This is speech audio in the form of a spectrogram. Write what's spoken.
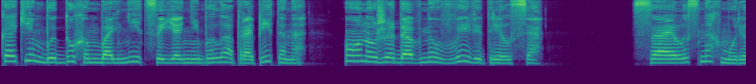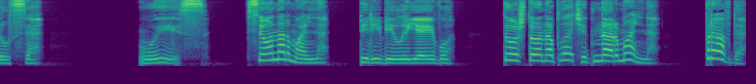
Каким бы духом больницы я ни была пропитана, он уже давно выветрился. Сайлос нахмурился. «Уис, все нормально», — перебила я его. То, что она плачет, нормально. Правда.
